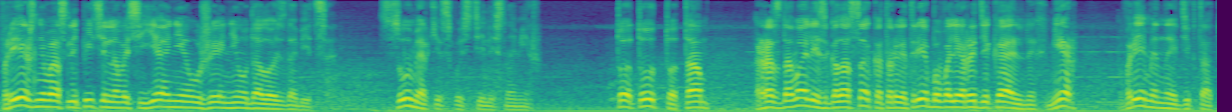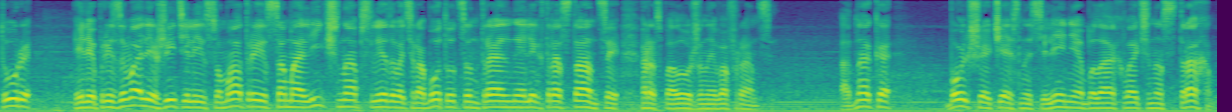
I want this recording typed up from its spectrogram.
прежнего ослепительного сияния уже не удалось добиться. Сумерки спустились на мир. То тут, то там раздавались голоса, которые требовали радикальных мер, временной диктатуры — или призывали жителей Суматры самолично обследовать работу центральной электростанции, расположенной во Франции. Однако большая часть населения была охвачена страхом.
